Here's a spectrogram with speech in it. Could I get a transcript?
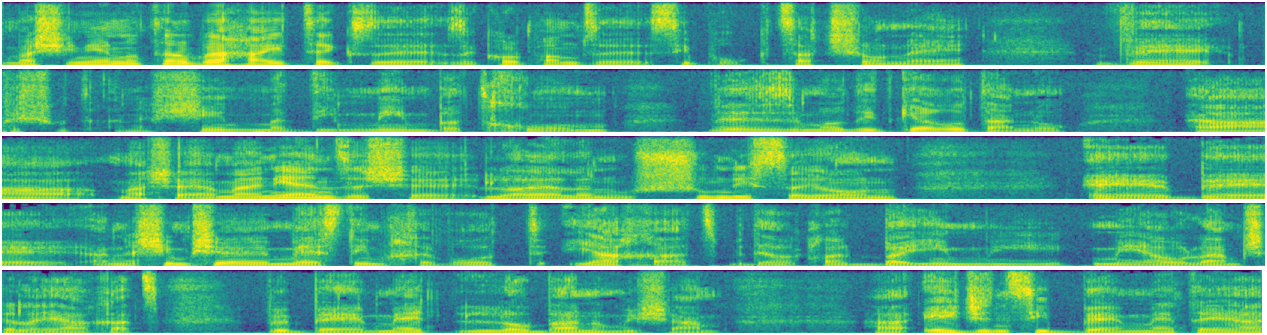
ומה שעניין אותנו בהייטק זה, זה כל פעם זה סיפור קצת שונה, ופשוט אנשים מדהימים בתחום, וזה מאוד אתגר אותנו. Uh, מה שהיה מעניין זה שלא היה לנו שום ניסיון אה, באנשים שמייסדים חברות יח"צ, בדרך כלל באים מהעולם של היח"צ, ובאמת לא באנו משם. האג'נסי באמת היה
